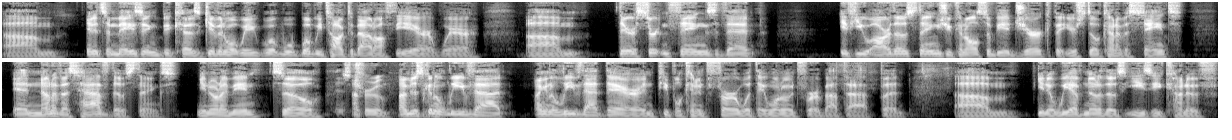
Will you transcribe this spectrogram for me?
Um, and it's amazing because given what we what, what we talked about off the air, where um, there are certain things that if you are those things, you can also be a jerk, but you're still kind of a saint. And none of us have those things. You know what I mean? So it's true. I'm, I'm just going to leave that. I'm going to leave that there, and people can infer what they want to infer about that. But um, you know, we have none of those easy kind of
